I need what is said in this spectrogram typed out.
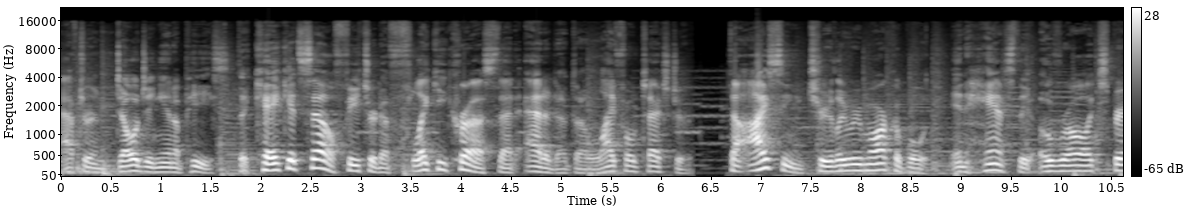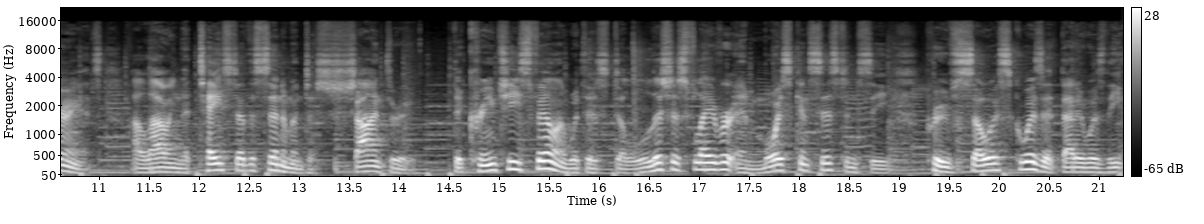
after indulging in a piece. The cake itself featured a flaky crust that added a delightful texture. The icing, truly remarkable, enhanced the overall experience, allowing the taste of the cinnamon to shine through. The cream cheese filling, with its delicious flavor and moist consistency, proved so exquisite that it was the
